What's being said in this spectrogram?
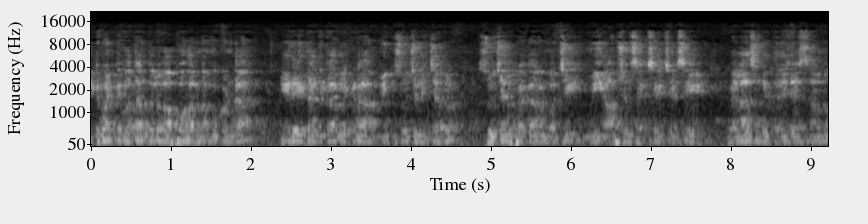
ఎటువంటి వదంతులు అపోహలు నమ్మకుండా ఏదైతే అధికారులు ఇక్కడ మీకు సూచనలు ఇచ్చారో సూచన ప్రకారం వచ్చి మీ ఆప్షన్స్ ఎక్సైజ్ చేసి వెళ్ళాల్సింది తెలియజేస్తున్నాను.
